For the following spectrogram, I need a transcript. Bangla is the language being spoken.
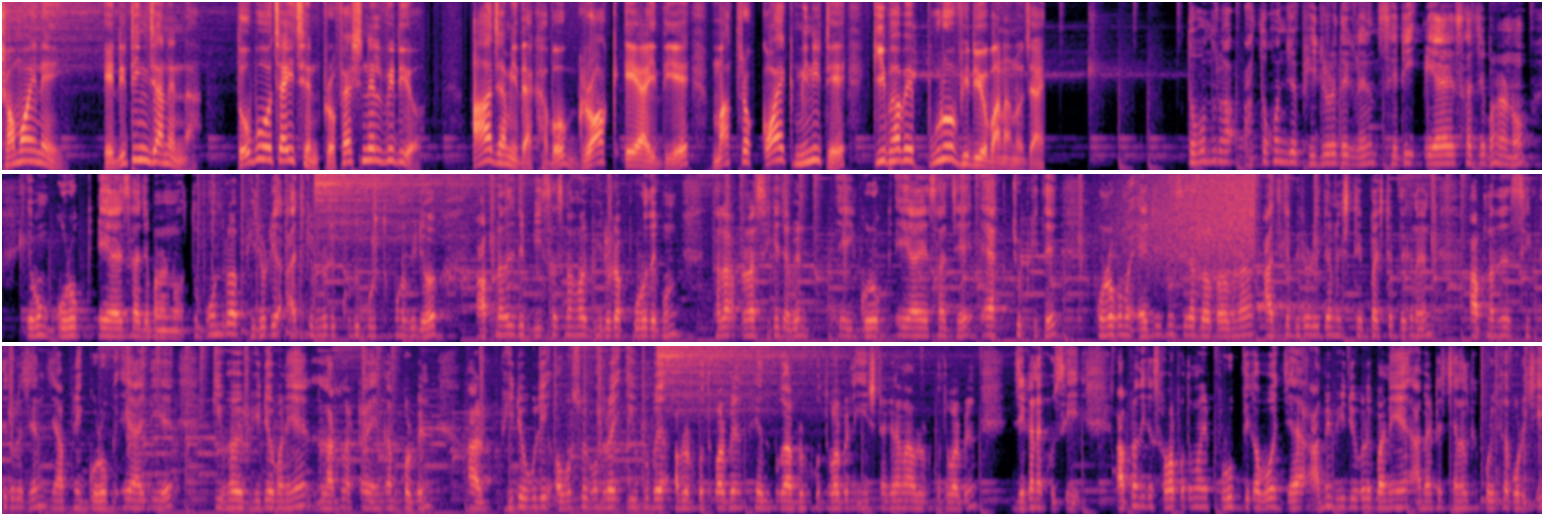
সময় নেই। এডিটিং জানেন না। তবুও চাইছেন প্রফেশনাল ভিডিও। আজ আমি দেখাবো গ্রক এআই দিয়ে মাত্র কয়েক মিনিটে কীভাবে পুরো ভিডিও বানানো যায়। তো বন্ধুরা, এতক্ষণ যে ভিডিওটা দেখলেন, সেটি এআইয়ের সাহায্যে বানানো এবং গোরক এআইয়ের সাহায্যে বানানো। তো বন্ধুরা, ভিডিওটি, আজকে ভিডিওটি খুবই গুরুত্বপূর্ণ ভিডিও। আপনাদের যদি বিশ্বাস না হয় ভিডিওটা পুরো দেখুন, তাহলে আপনারা শিখে যাবেন এই গোরক এআইয়ের সাহায্যে এক চুটকিতে। কোনো রকম এডিটিং শেখার দরকার হবে না। আজকে ভিডিওটি যদি আপনি স্টেপ বাই স্টেপ দেখে নেন, আপনাদের শিখতে চলেছেন যে আপনি গোরক এআই দিয়ে কীভাবে ভিডিও বানিয়ে লাখ লাখ টাকা ইনকাম করবেন। আর ভিডিওগুলি অবশ্যই বন্ধুরা ইউটিউবে আপলোড করতে পারবেন ফেসবুকে আপলোড করতে পারবেন ইনস্টাগ্রামে আপলোড করতে পারবেন, যেখানে খুশি। আপনাদেরকে সবার প্রথমে আমি প্রুফ দেখাবো যে আমি ভিডিওগুলি বানিয়ে আমি একটা চ্যানেলকে পরীক্ষা করেছি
